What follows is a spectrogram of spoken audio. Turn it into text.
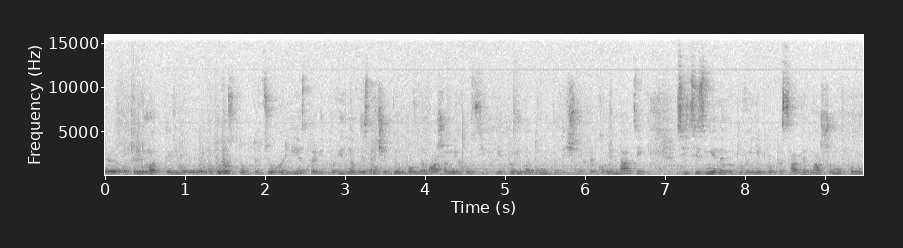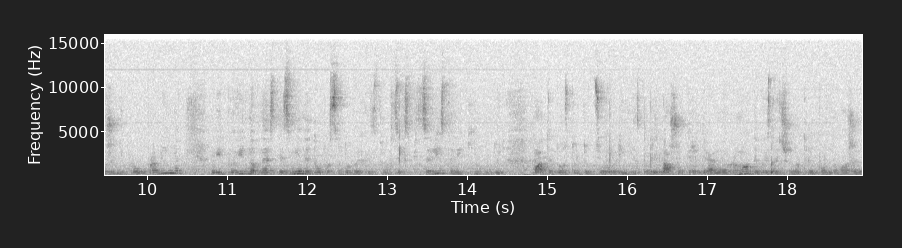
е, отримати доступ до цього реєстру, відповідно визначити уповноважених осіб. Відповідно до методичних рекомендацій, всі ці зміни ми повинні прописати в нашому положенні про управління і відповідно внести зміни до посадових інструкцій спеціалістів, які будуть мати доступ до цього реєстру. Від нашої територіальної громади визначено три повноважені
